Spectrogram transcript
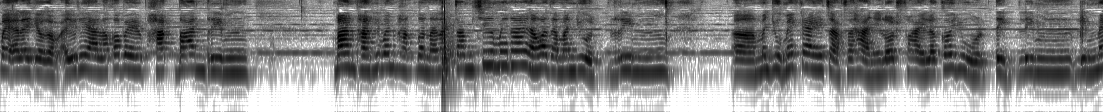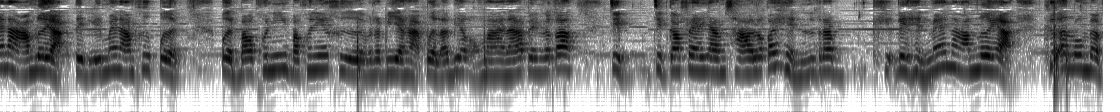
ไปอะไรเกี่ยวกับอยุธยาแล้วก็ไปพักบ้านริม บ้านพักที่บ้านพักตอนนั้นจำชื่อไม่ได้แล้วแต่มันอยู่ริม มันอยู่ไม่ไกลจากสถานีรถไฟ แล้วก็อยู่ติดริมริมแม่น้ำเลยอะติดริมแม่น้ำคือเปิดเปิดบาลคอนี่บาลคอนี่คือระเบียงอะเปิดระเบียงออกมานะเป็นแล้วก็จิบจิบกาแฟยามเช้า แล้วก็เห็นระเห็นแม่น้ำเลยอะคืออารมณ์แบบ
